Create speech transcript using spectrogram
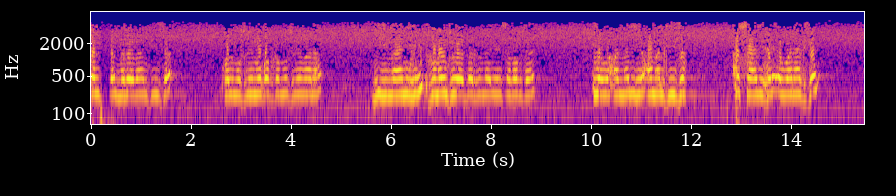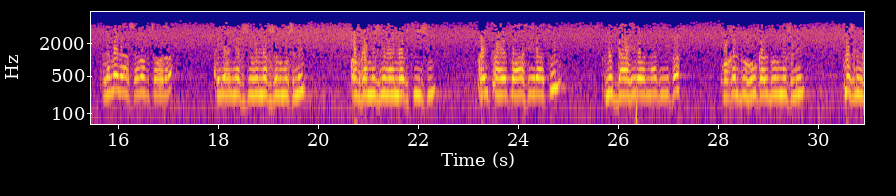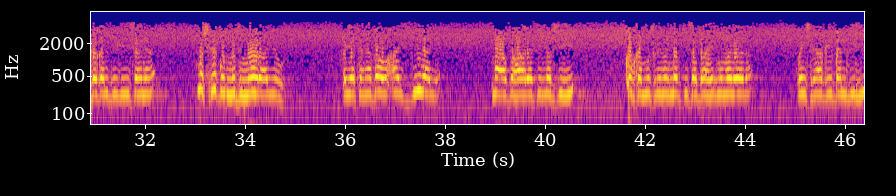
qalbiga madoobaantiisa walmuslimu qofka muslimana biiimaanihi rumayntu eebba rumeeyey sababteed iyo wa camalihi camalkiisa asaalixi ee wanaagsan labadaas sababtooda ayaa nafsuhu nafsulmuslim qofka muslima naftiisu ay tahay daahiratun mid daahiroo nadiifa wa qalbuhu qalbulmuslim muslimka qalbigiisana mushriqun mid nuurayo fayatanafaa waxaa isdiidaya maca dahaarati nafsihi. Qofka muslima naftiisa daahirnimadeeda wa ishraaqi qalbihi.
